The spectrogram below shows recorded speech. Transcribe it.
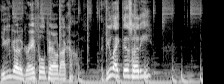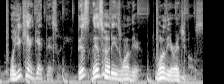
you can go to gratefulapparel.com. If you like this hoodie, well, you can't get this hoodie. This this hoodie is one of the one of the originals.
